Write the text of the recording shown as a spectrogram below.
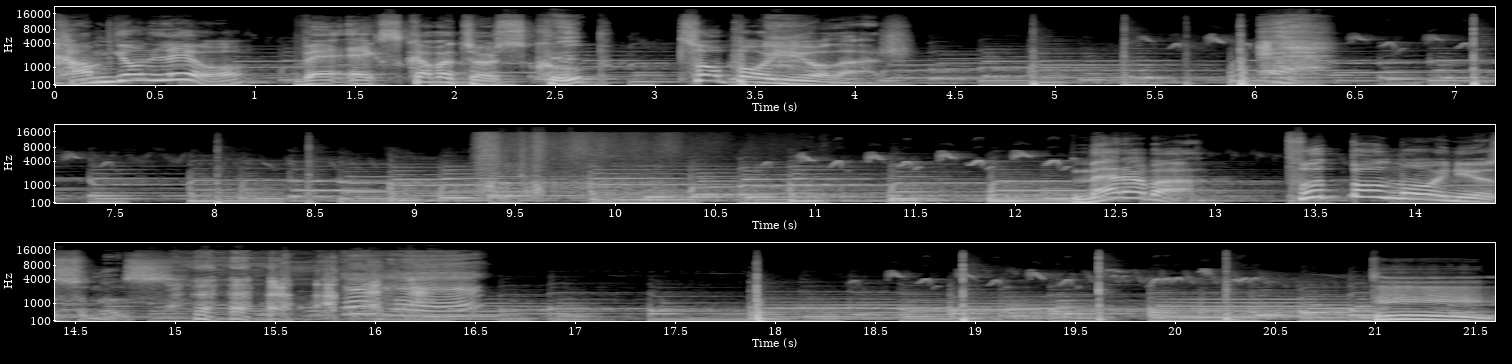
Kamyon Leo ve ekskavatör Scoop top oynuyorlar. Merhaba. Futbol mu oynuyorsunuz? hmm.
